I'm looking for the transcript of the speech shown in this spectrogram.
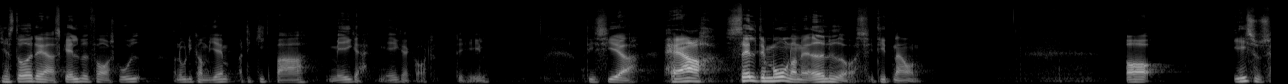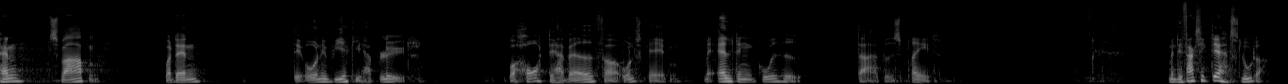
De har stået der og skælvet for at skulle ud, og nu er de kommet hjem, og det gik bare mega, mega godt, det hele. Og de siger, Herre, selv dæmonerne adlyder os i dit navn. Og Jesus han svarer dem, hvordan det onde virkelig har blødt. Hvor hårdt det har været for ondskaben, med al den godhed, der er blevet spredt. Men det er faktisk ikke der, han slutter.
